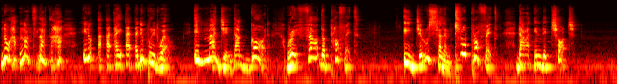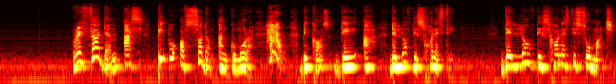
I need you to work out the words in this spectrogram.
No, not that. You know, I, I, I didn't put it well. Imagine that God referred the prophet in Jerusalem, true prophet that are in the church, refer them as people of Sodom and Gomorrah. How? Because they are they love dishonesty. They love dishonesty so much.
